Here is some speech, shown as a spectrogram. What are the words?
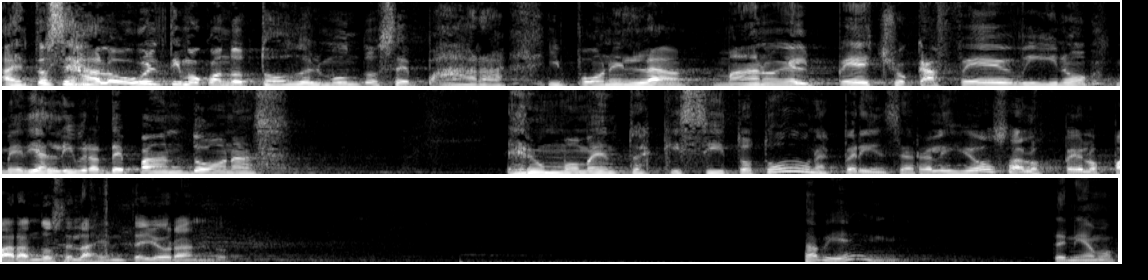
Ah, entonces a lo último, cuando todo el mundo se para y ponen la mano en el pecho, café, vino, medias libras de pan, donas, era un momento exquisito, toda una experiencia religiosa, los pelos parándose, la gente llorando. Está bien, teníamos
